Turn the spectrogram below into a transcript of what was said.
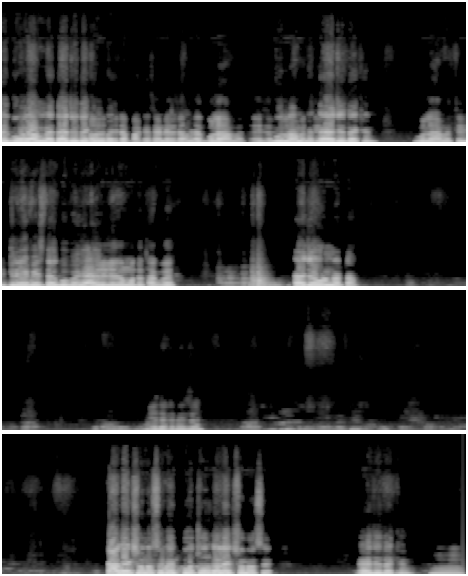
যে গুল আহমেদ এই যে দেখুন ভাই। এটা পাকিস্তান ডিজিটাল গুল আহমেদ এই যে গুল আহমেদ এই যে দেখেন। গুল আহমেদ থ্রি পিস থাকব ভাই হ্যাঁ। লিলের মধ্যে থাকবে? এই যে ওড়নাটা। এই দেখেন এই যে। কালেকশন আছে ভাই প্রচুর কালেকশন আছে। এই যে দেখেন। হুম।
